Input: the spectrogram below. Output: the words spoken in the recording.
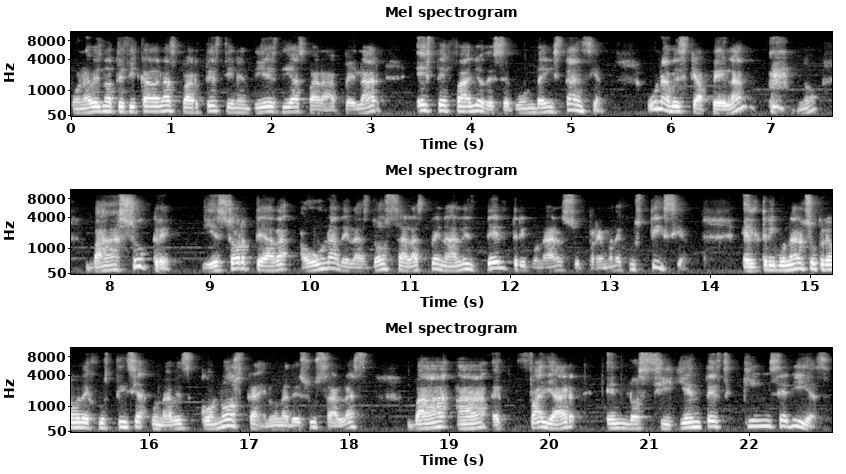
Una vez notificada a las partes, tienen 10 días para apelar este fallo de segunda instancia. Una vez que apelan, ¿no? va a Sucre y es sorteada a una de las dos salas penales del Tribunal Supremo de Justicia. El Tribunal Supremo de Justicia, una vez conozca en una de sus salas, va a eh, fallar en los siguientes 15 días.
